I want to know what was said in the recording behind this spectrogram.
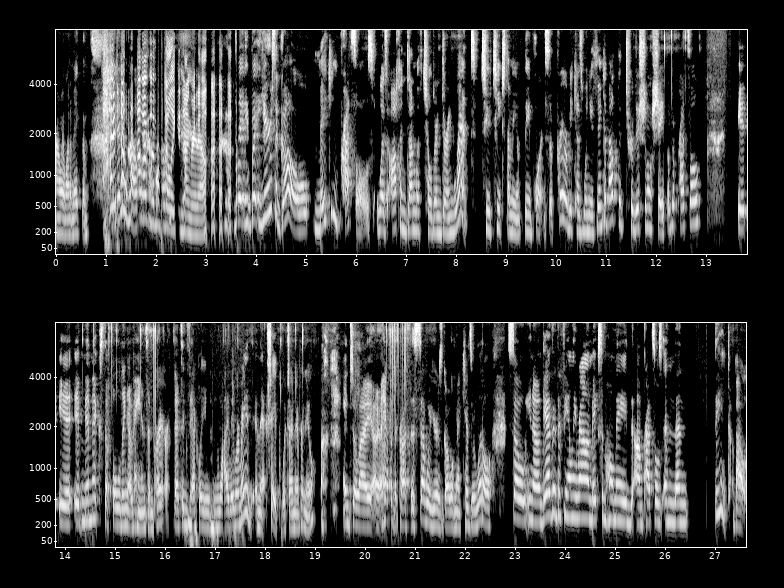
now I want to make them. Anyhow, I'm totally getting hungry now. but, but years ago, making pretzels was often done with children during Lent to teach them the, the importance of prayer because when you think about the traditional shape of a pretzel, it, it, it, mimics the folding of hands in prayer. That's exactly why they were made in that shape, which I never knew until I, I, happened across this several years ago when my kids are little. So, you know, gather the family around, make some homemade um, pretzels, and then think about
